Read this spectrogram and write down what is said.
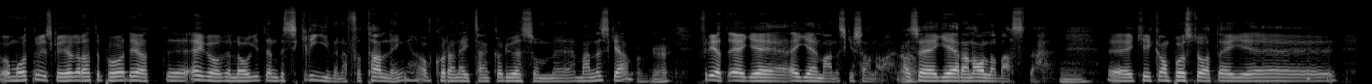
Og måten vi skal gjøre dette på, det er at eh, jeg har laget en beskrivende fortelling av hvordan jeg tenker du er som eh, menneske. Okay. Fordi at jeg er, jeg er en menneskekjenner. Ja. Altså, jeg er den aller beste. Mm. Eh, Kikkan påstår at jeg eh,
